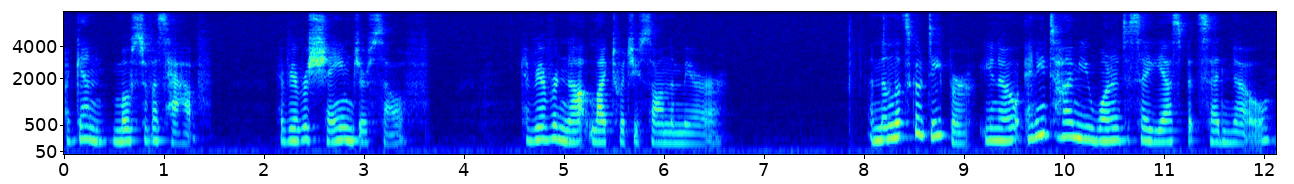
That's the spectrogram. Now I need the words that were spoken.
Again, most of us have. Have you ever shamed yourself? Have you ever not liked what you saw in the mirror? And then let's go deeper. You know, anytime you wanted to say yes but said no,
